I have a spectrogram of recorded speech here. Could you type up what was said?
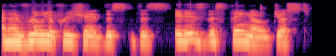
And I really appreciate this this it is this thing of just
